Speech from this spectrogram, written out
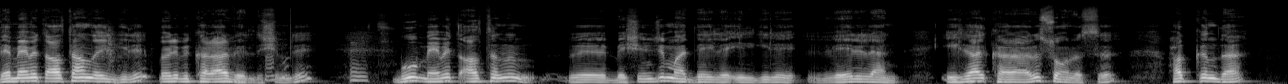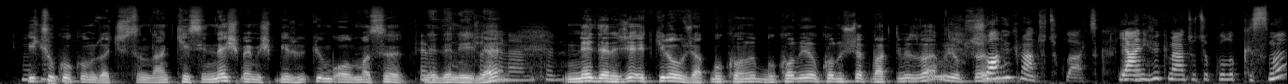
Ve Mehmet Altan'la ilgili böyle bir karar verildi şimdi. Evet. Bu Mehmet Altan'ın 5. maddeyle ilgili verilen ihlal kararı sonrası hakkında iç hukukumuz açısından kesinleşmemiş bir hüküm olması Evet, nedeniyle önemli, ne derece etkili olacak? Bu konu bu konuyu konuşacak vaktimiz var mı yoksa? Şu an hükmen tutuklu artık. Yani hükmen tutukluluk kısmı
